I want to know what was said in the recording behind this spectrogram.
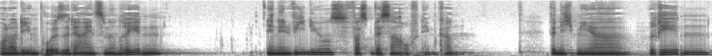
oder die Impulse der einzelnen Reden in den Videos fast besser aufnehmen kann. Wenn ich mir Reden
